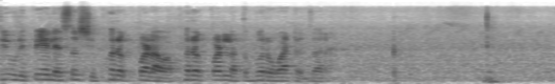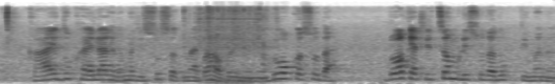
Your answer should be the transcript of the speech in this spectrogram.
तेवढे प्यायल्यासरशी फरक पडावा. फरक पडला तर बरं वाटत जरा. काय दुखायला लागलं म्हणजे सुसत नाही भाऊ बहिणीने. डोकं सुद्धा. डोक्यातली चमडी सुद्धा दुखती म्हण.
